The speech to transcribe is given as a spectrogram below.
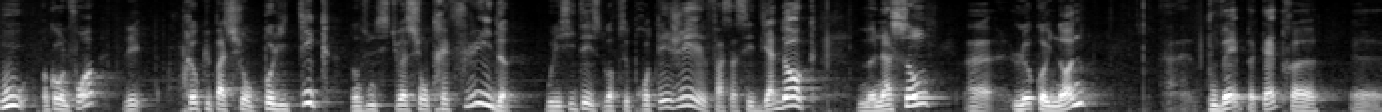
où, encore une fois, les préoccupations politiques, dans une situation très fluide, où les cités doivent se protéger face à ces diadoques, menaçant, euh, le koinon euh, pouvait peut-être euh,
